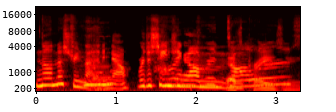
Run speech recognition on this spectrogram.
No, I'm not stream that any now. We're just changing um. That's crazy.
